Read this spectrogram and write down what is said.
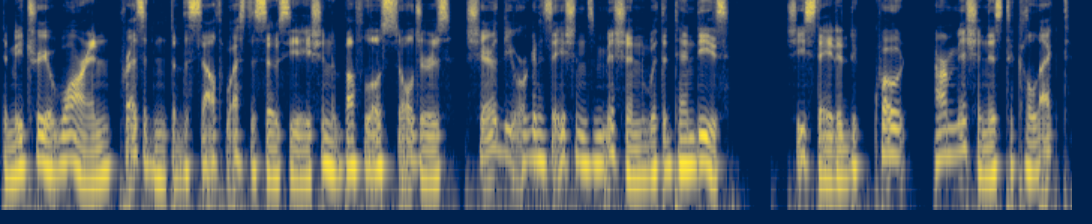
Demetria Warren, president of the Southwest Association of Buffalo Soldiers, shared the organization's mission with attendees. She stated, quote, Our mission is to collect,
